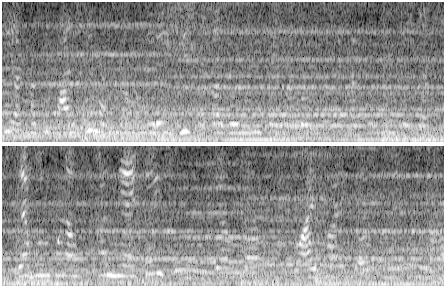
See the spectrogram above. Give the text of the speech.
जी आसा ती सारकी नासता म्हणजे एक दीस येता दोन दीस येना दोन दीस येता तीन दीस येना त्या बरोबर आमकां नेटय जे आमकां वायफाय आहा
